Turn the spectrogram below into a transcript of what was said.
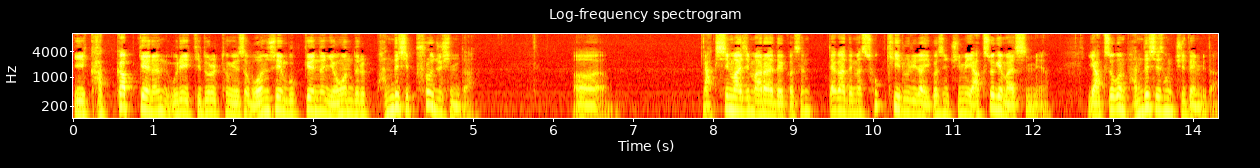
이 가깝게는 우리의 기도를 통해서 원수에 묶여 있는 영혼들을 반드시 풀어 주십니다. 어, 낙심하지 말아야 될 것은 때가 되면 속히 이루리라. 이것은 주님의 약속의 말씀이에요. 약속은 반드시 성취됩니다.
